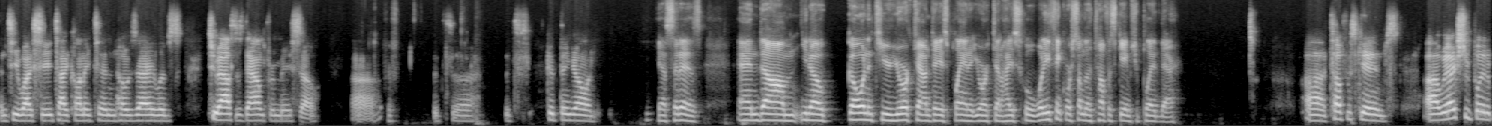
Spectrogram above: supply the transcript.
and TYC. Ty Cunnington and Jose lives two houses down from me, so uh, it's uh it's good thing going. Yes, it is. And um, you know, going into your Yorktown days playing at Yorktown High School, what do you think were some of the toughest games you played there? Uh, toughest games. Uh, we actually played a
